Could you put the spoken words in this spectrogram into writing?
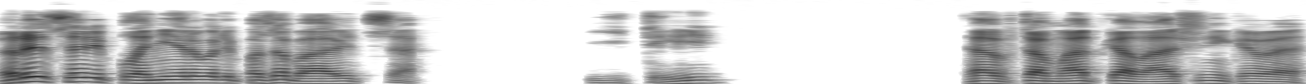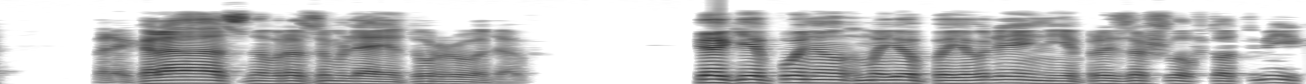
Рыцари планировали позабавиться. И ты? Автомат Калашникова прекрасно вразумляет уродов. Как я понял, мое появление произошло в тот миг,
